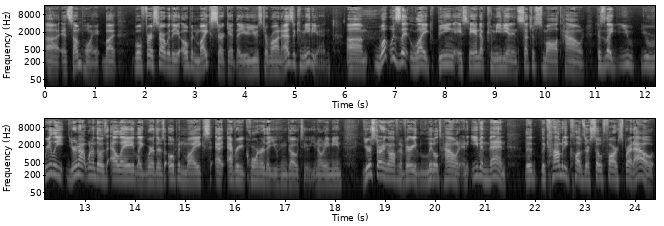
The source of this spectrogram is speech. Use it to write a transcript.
uh, at some point, but we'll first start with the open mic circuit that you used to run as a comedian. Um, what was it like being a stand-up comedian in such a small town? Because like you, you really, you're not one of those LA like where there's open mics at every corner that you can go to. You know what I mean? You're starting off in a very little town, and even then, the the comedy clubs are so far spread out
